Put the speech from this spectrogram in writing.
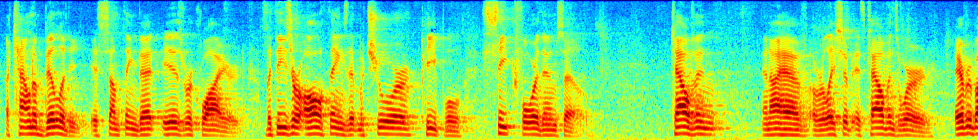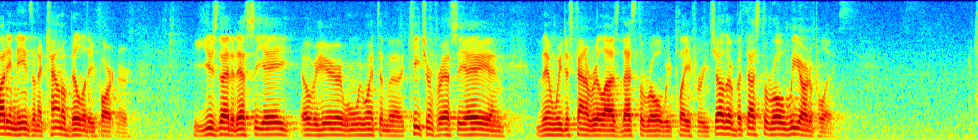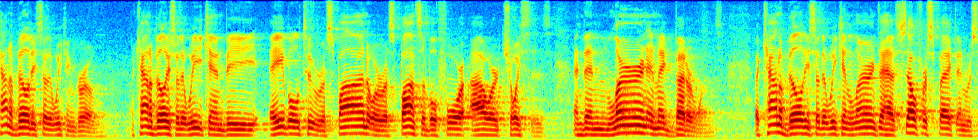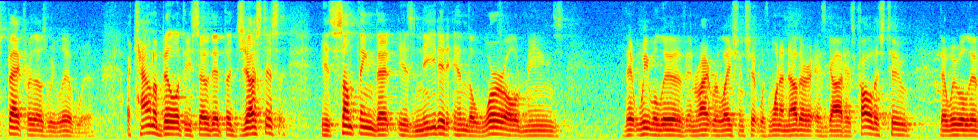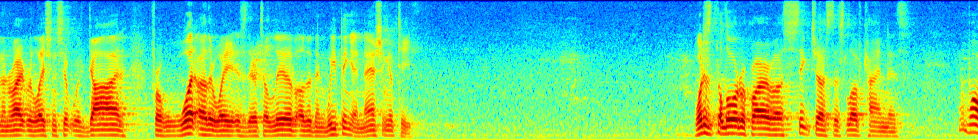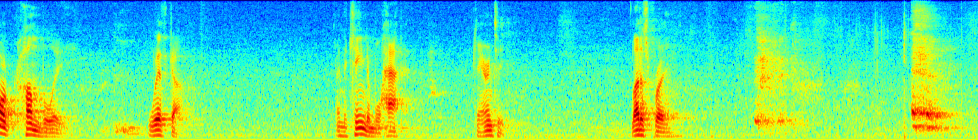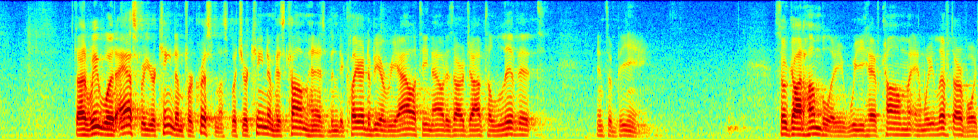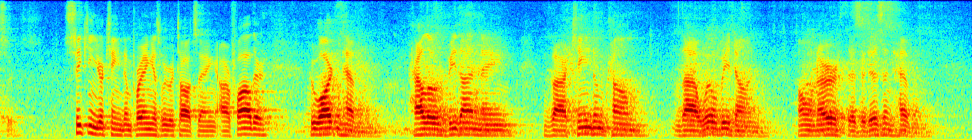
Accountability is something that is required. But these are all things that mature people seek for themselves. Calvin and I have a relationship, it's Calvin's word. Everybody needs an accountability partner. He used that at FCA over here when we went to McEachern for FCA, and then we just kind of realized that's the role we play for each other, but that's the role we are to play. Accountability so that we can grow. Accountability so that we can be able to respond or responsible for our choices and then learn and make better ones. Accountability so that we can learn to have self respect and respect for those we live with. Accountability so that the justice is something that is needed in the world means that we will live in right relationship with one another as God has called us to that we will live in right relationship with God. For what other way is there to live other than weeping and gnashing of teeth? What does the Lord require of us? Seek justice, love kindness, and walk humbly with God. And the kingdom will happen. Guaranteed. Let us pray. God, we would ask for your kingdom for Christmas, but your kingdom has come and has been declared to be a reality. Now it is our job to live it into being. So, God, humbly, we have come and we lift our voices, seeking your kingdom, praying as we were taught, saying, Our Father, who art in heaven, hallowed be thy name. Thy kingdom come, thy will be done, on earth as it is in heaven.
